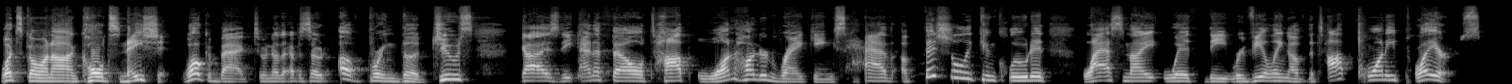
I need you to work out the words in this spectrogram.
What's going on, Colts Nation? Welcome back to another episode of Bring the Juice. Guys, the NFL top 100 rankings have officially concluded last night with the revealing of the top 20 players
